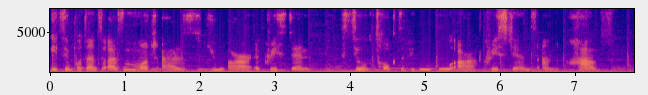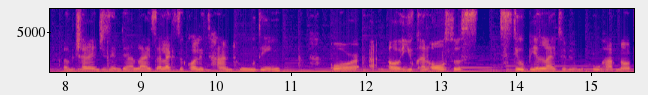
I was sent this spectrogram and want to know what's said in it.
it's important to, as much as you are a Christian, still talk to people who are Christians and have um, challenges in their lives. I like to call it hand holding, or, uh, or you can also s- still be a light to people who have not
